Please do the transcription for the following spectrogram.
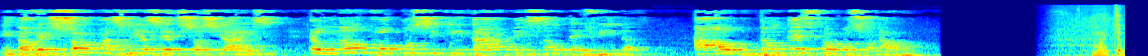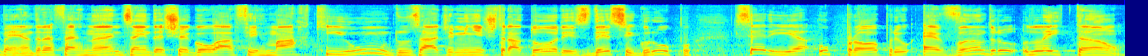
e talvez só com as minhas redes sociais eu não vou conseguir dar atenção devida a algo tão desproporcional. Muito bem, André Fernandes ainda chegou a afirmar que um dos administradores desse grupo seria o próprio Evandro Leitão.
